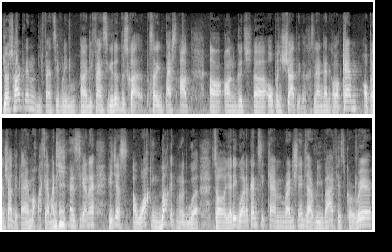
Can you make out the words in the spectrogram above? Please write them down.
Josh Hart kan defensively uh, defense gitu terus sering pass out uh, on good uh, open shot gitu. Sedangkan kalau Cam open shot ditembak pasti sama dia sih. Karena he just a walking bucket menurut gue so jadi gue harapkan si Cam Reddish ini bisa revive his career.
